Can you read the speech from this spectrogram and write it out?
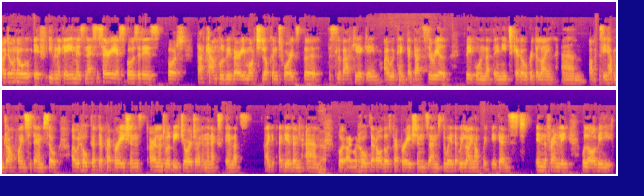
I don't know if even a game is necessary. I suppose it is, but that camp will be very much looking towards the the Slovakia game. I would think that that's the real big one that they need to get over the line. Um, obviously, having drop points to them, so I would hope that their preparations. Ireland will beat Georgia in the next game. That's a, a given. Um, yeah. But I would hope that all those preparations and the way that we line up against in the friendly will all be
